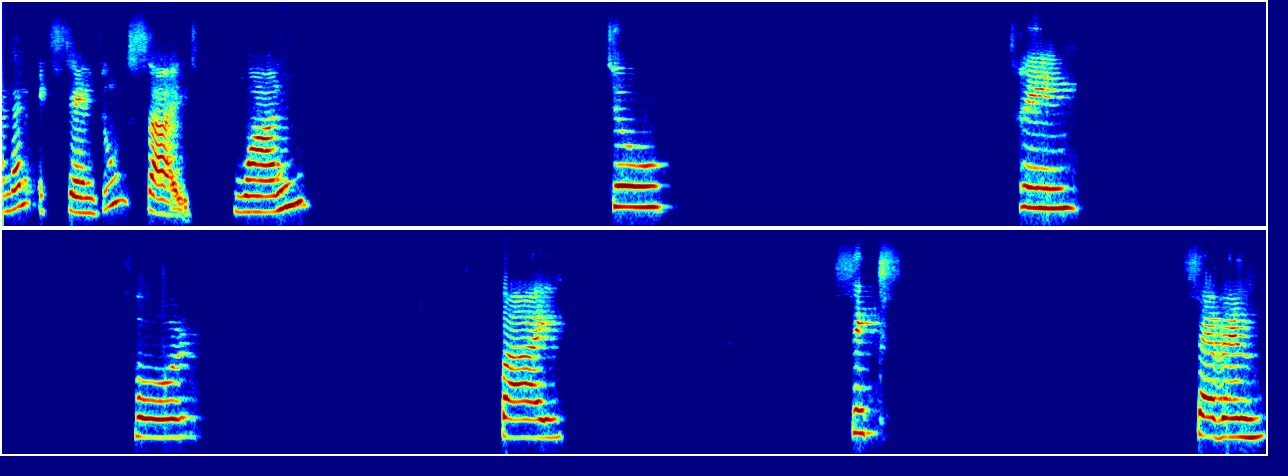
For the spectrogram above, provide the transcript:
and then extend to side. One, two, three, four, five, six, seven,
